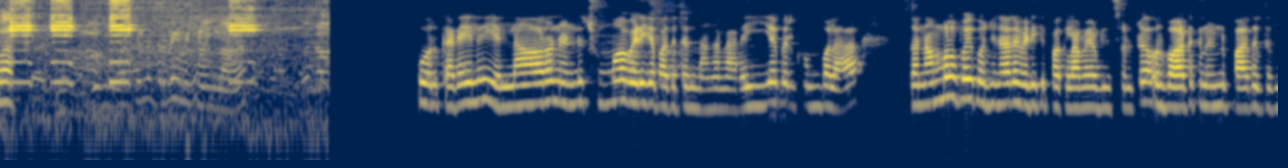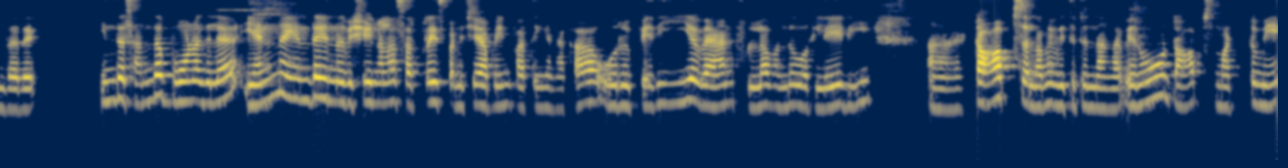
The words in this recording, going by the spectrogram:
வா. ஒரு கடையில் எல்லாரும் நின்று சும்மா வேடிக்கை பார்த்துட்டு இருந்தாங்க. நிறைய பேர் கும்பலாக ஸோ நம்மளும் போய் கொஞ்ச நேரம் வேடிக்கை பார்க்கலாமே அப்படின்னு சொல்லிட்டு ஒரு பாட்டுக்கு நின்று பார்த்துட்டு இருந்தாரு. இந்த சந்தை போனதில் என்ன எந்த இந்த விஷயங்கள்லாம் சர்ப்ரைஸ் பண்ணிச்சு அப்படின்னு பார்த்தீங்கன்னாக்கா ஒரு பெரிய வேன் ஃபுல்லாக வந்து ஒரு லேடி டாப்ஸ் எல்லாமே விற்றுட்டு இருந்தாங்க. வெறும் டாப்ஸ் மட்டுமே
